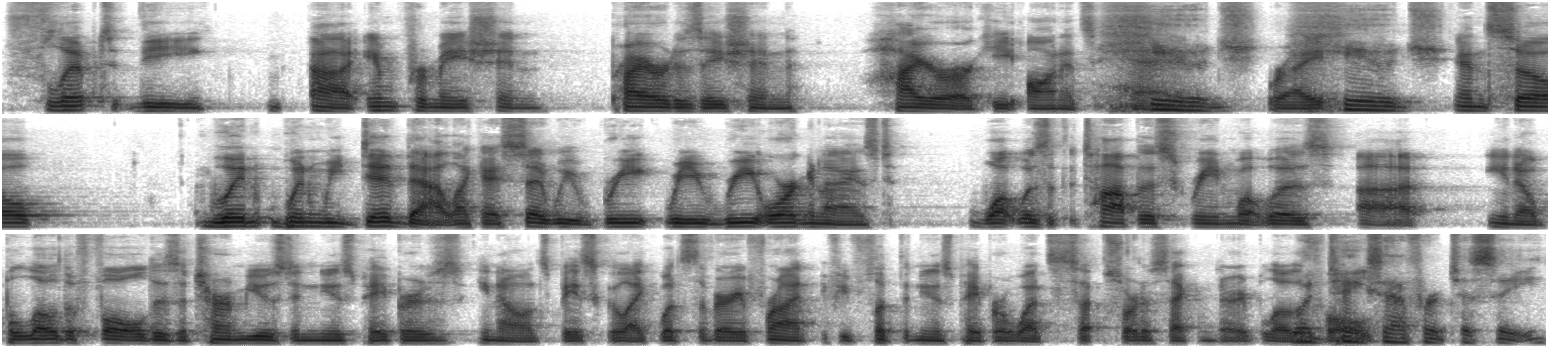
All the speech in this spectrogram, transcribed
flipped the uh, information prioritization hierarchy on its head. Huge. Right. Huge. And so when when we did that, like I said, we re, we reorganized what was at the top of the screen, what was uh, you know below the fold is a term used in newspapers. You know, it's basically like what's the very front. If you flip the newspaper, what's sort of secondary below the fold? What takes effort to see.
